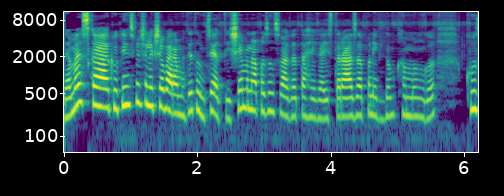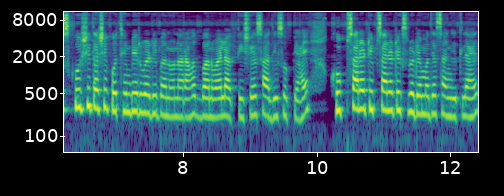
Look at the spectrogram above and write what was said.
नमस्कार कुकिंग स्पेशल एकशे बारामध्ये तुमचे अतिशय मनापासून स्वागत आहे गाईस तर आज आपण एकदम खमंग खुसखुशीत अशी कोथिंबीर वडी बनवणार आहोत. बनवायला अतिशय साधी सोपी आहे. खूप सारे टिप्स आणि ट्रिक्स व्हिडिओमध्ये सांगितले आहेत.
